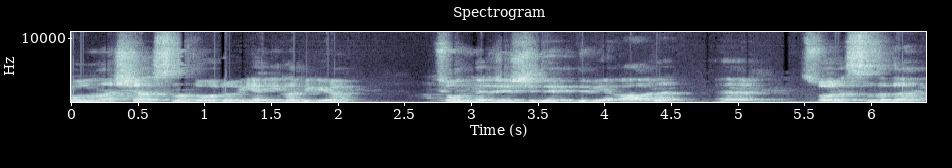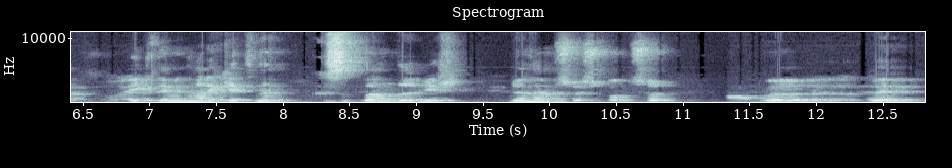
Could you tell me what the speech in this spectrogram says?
kolun aşağısına doğru yayılabiliyor. Son derece şiddetli bir ağrı. E, Sonrasında da eklemin hareketinin kısıtlandığı bir dönem söz konusu. E, Ve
